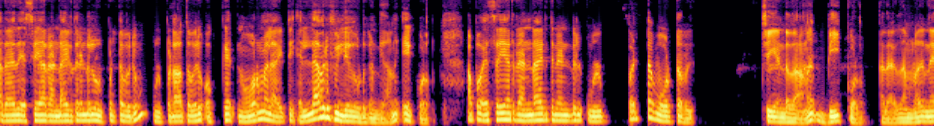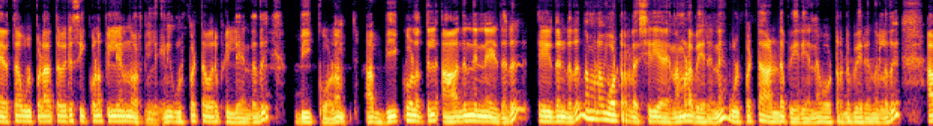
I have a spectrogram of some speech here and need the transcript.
അതായത് എസ് എ ആർ രണ്ടായിരത്തി രണ്ടിൽ ഉൾപ്പെട്ടവരും ഉൾപ്പെടാത്തവരും ഒക്കെ നോർമലായിട്ട് എല്ലാവരും ഫില്ല് ചെയ്ത് കൊടുക്കേണ്ടതാണ് എ കോളം അപ്പോൾ എസ് ഐ ആർ രണ്ടായിരത്തി രണ്ടിൽ ഉൾപ്പെട്ട വോട്ടർ ചെയ്യേണ്ടതാണ് ബി കോളം അതായത് നമ്മൾ നേരത്തെ ഉൾപ്പെടാത്തവർ സി കോളം ഫില്ല് ചെയ്യണം എന്ന് പറഞ്ഞില്ലേ? ഇനി ഉൾപ്പെട്ടവർ ഫില്ല് ചെയ്യേണ്ടത് ബി കോളം ആ ബി കോളത്തിൽ ആദ്യം തന്നെ എഴുതത് എഴുതേണ്ടത് നമ്മുടെ വോട്ടറുടെ ശരിയായ നമ്മുടെ പേര് തന്നെ ഉൾപ്പെട്ട ആളുടെ പേര് തന്നെ വോട്ടറുടെ പേര് എന്നുള്ളത് ആ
